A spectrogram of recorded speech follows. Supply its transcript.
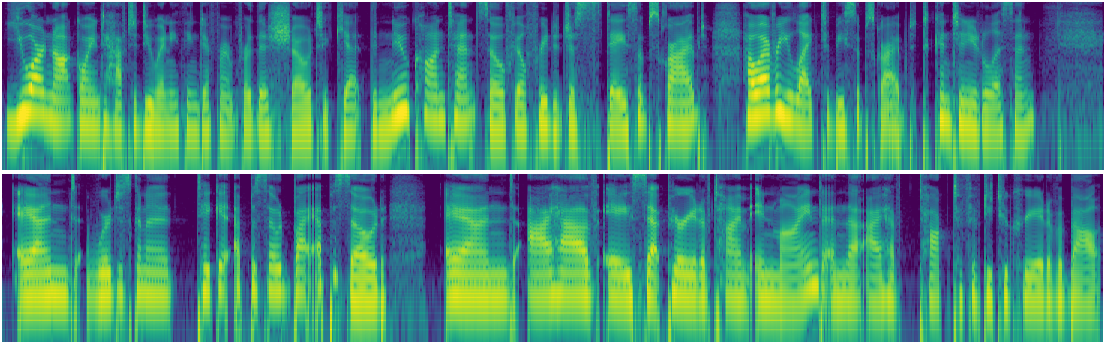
You are not going to have to do anything different for this show to get the new content, so feel free to just stay subscribed, however you like to be subscribed to continue to listen. And we're just going to take it episode by episode. And I have a set period of time in mind, and that I have talked to 52 Creative about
